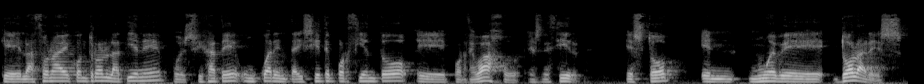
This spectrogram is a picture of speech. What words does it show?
que la zona de control la tiene, pues fíjate, un 47% eh, por debajo, es decir, stop en 9 dólares.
